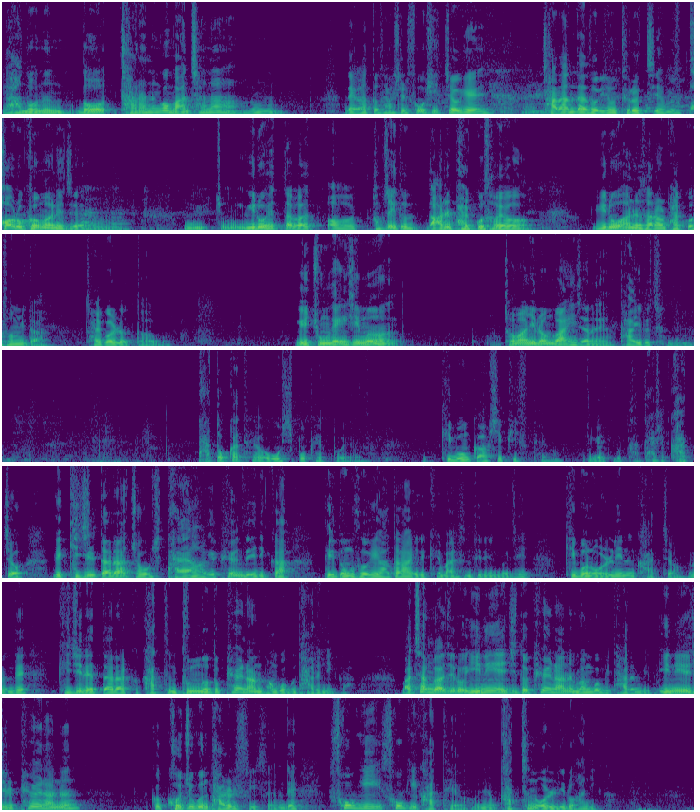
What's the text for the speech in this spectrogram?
야 너는 너 잘하는 거 많잖아. 그러면 내가 또 사실 소시적에 잘한다는 소리 좀 들었지 하면서 바로 그만해져요. 좀 위로했다가 어, 갑자기 또 나를 밟고 서요. 위로하는 사람을 밟고 섭니다. 잘 걸렸다 하고. 이 중생심은 저만 이런 거 아니잖아요. 다 이렇잖아요. 다 똑같아요. 55, 100보예요. 기본값이 비슷해요. 그러니까 뭐 사실 같죠. 근데 기질 따라 조금씩 다양하게 표현되니까 대동소이하다 이렇게 말씀드리는 거지 기본 원리는 같죠. 그런데 기질에 따라 그 같은 분노도 표현하는 방법은 다르니까. 마찬가지로 인의예지도 표현하는 방법이 다릅니다. 인의예지를 표현하는 그 거죽은 다를 수 있어요. 근데 속이 속이 같아요. 왜냐하면 같은 원리로 하니까.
